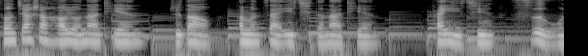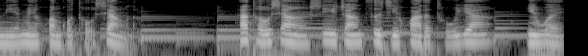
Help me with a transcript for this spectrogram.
从加上好友那天，直到他们在一起的那天，他已经四五年没换过头像了。他头像是一张自己画的涂鸦，因为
